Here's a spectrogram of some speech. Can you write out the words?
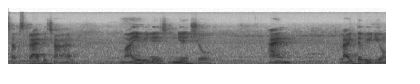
subscribe, the channel My Village Indian Show and like the video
